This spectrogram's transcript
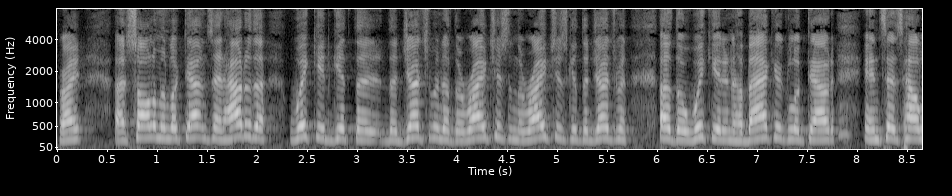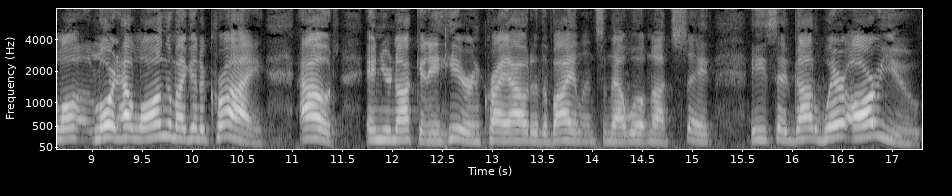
Right? Uh, Solomon looked out and said, How do the wicked get the, the judgment of the righteous, and the righteous get the judgment of the wicked? And Habakkuk looked out and says, how long, Lord, how long am I going to cry out? And you're not going to hear and cry out of the violence, and thou wilt not save. He said, God, where are you?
